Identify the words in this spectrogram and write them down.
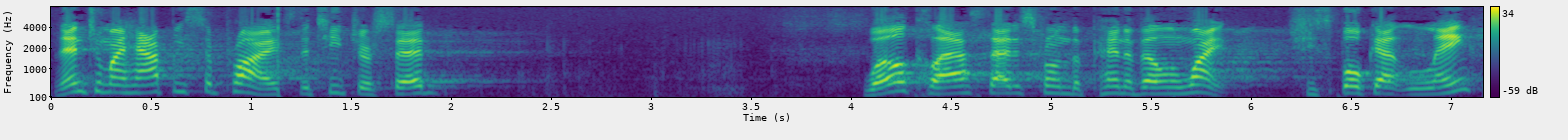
Then, to my happy surprise, the teacher said, Well, class, that is from the pen of Ellen White. She spoke at length,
